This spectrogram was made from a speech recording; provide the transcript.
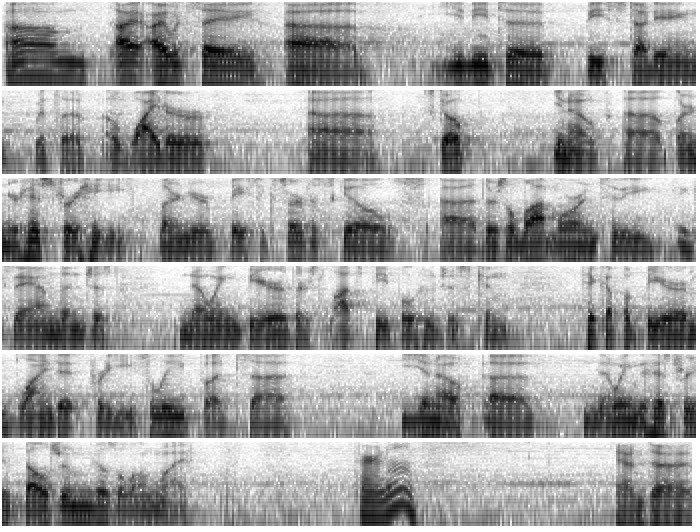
Um, I, I would say uh, you need to be studying with a, a wider uh, scope. You know, uh, learn your history, learn your basic service skills. Uh, there's a lot more into the exam than just knowing beer. There's lots of people who just can pick up a beer and blind it pretty easily, but uh, you know, uh, knowing the history of Belgium goes a long way. Fair enough. And uh,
